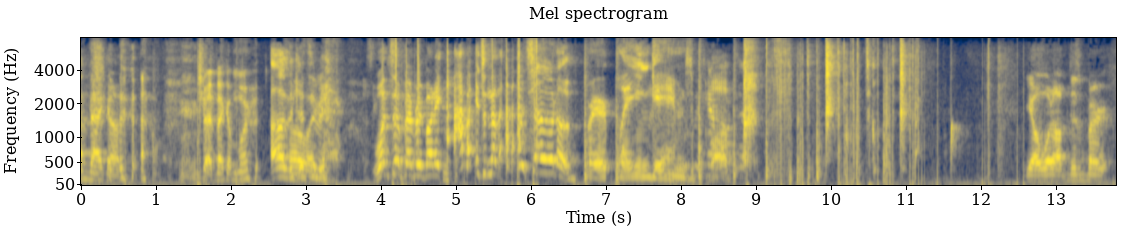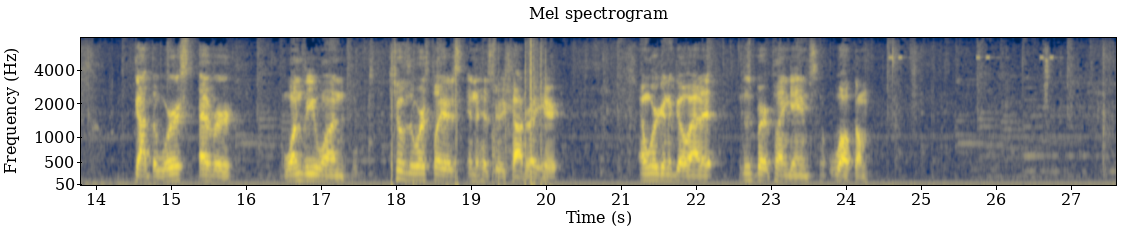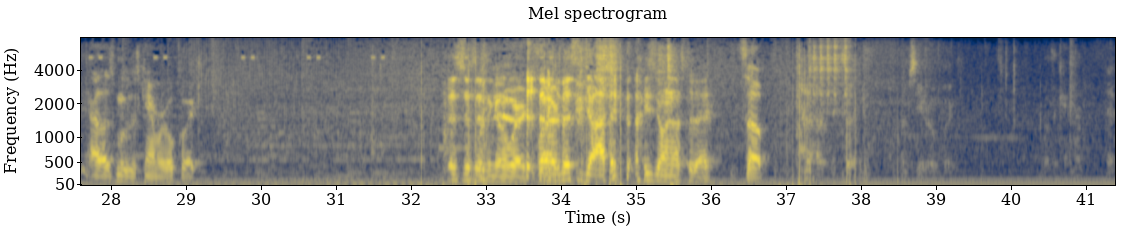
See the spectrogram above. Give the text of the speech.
I'm back up. Try back up more. Oh, the Oh kids my me. God. What's up, everybody? It's another episode of Burt Playing Games. Yo, what up? This is Burt. Got the worst ever 1v1. Two of the worst players in the history of COD right here. And we're gonna go at it. This is Burt playing games. Welcome. Alright, let's move this camera real quick. This just isn't gonna work. Whatever, this is Josh. He's joining us today. What's up? I don't know how to fix it. Let me see it real quick. About the camera. Yeah.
